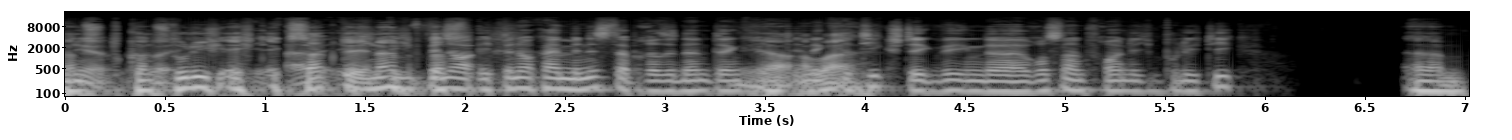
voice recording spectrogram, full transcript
Kannst, ja, kannst du dich echt exakt ich, erinnern? Ich bin, auch, ich bin auch kein Ministerpräsident, der ja, in der Kritik steckt wegen der russlandfreundlichen Politik. Ähm,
